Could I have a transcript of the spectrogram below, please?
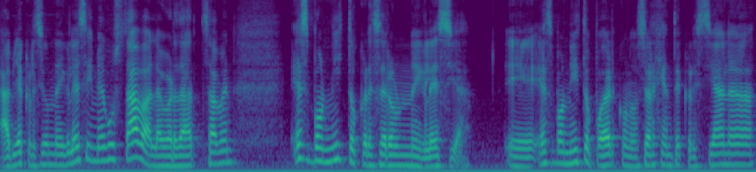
había crecido en una iglesia y me gustaba, la verdad, ¿saben? Es bonito crecer en una iglesia, eh, es bonito poder conocer gente cristiana,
